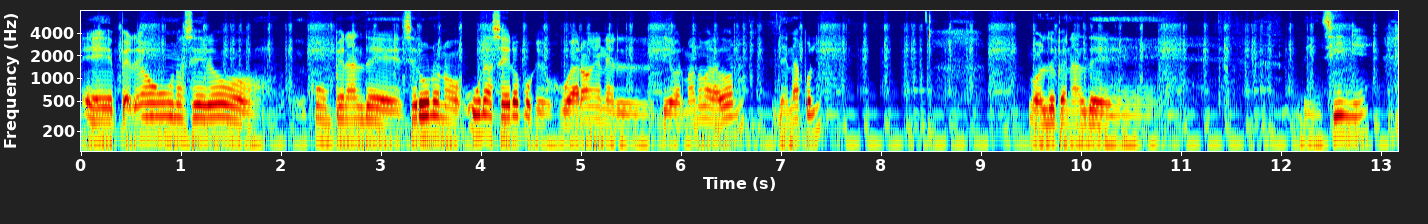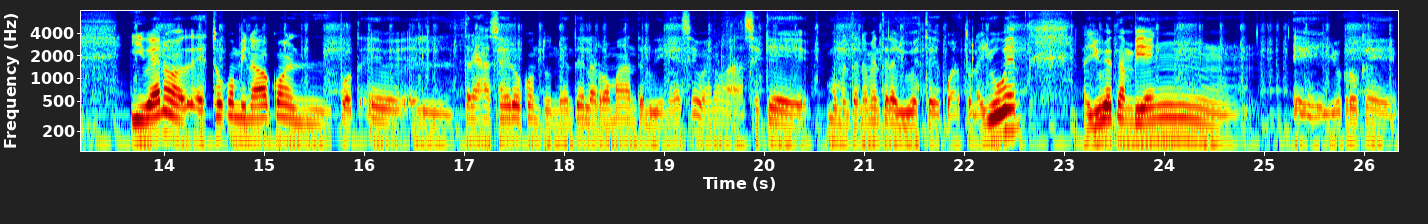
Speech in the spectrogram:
eh, perdón 1-0 con un penal de 0-1, no 1-0 porque jugaron en el Diego Armando Maradona de Napoli. Gol de penal de, de Insigne. Y bueno, esto combinado con el, eh, el 3 a 0 contundente de la Roma ante el Udinese, bueno, hace que momentáneamente la Juve esté de cuarto. La Juve, la Juve también, eh, yo creo que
